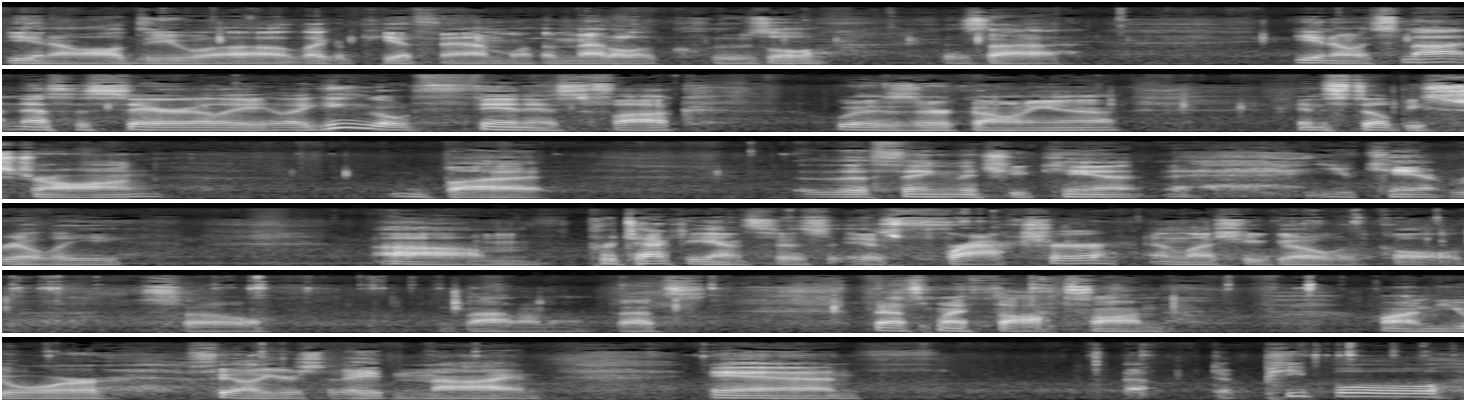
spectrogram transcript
you know, I'll do uh, like a PFM with a metal occlusal because, uh, you know, it's not necessarily like you can go thin as fuck with zirconia and still be strong, but the thing that you can't you can't really um, protect against is, is fracture unless you go with gold. So I don't know. That's that's my thoughts on on your failures at eight and nine, and uh, the people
